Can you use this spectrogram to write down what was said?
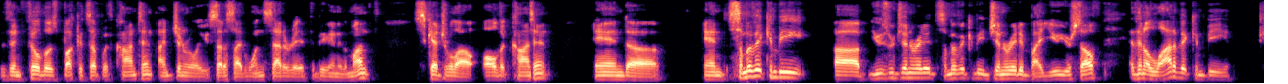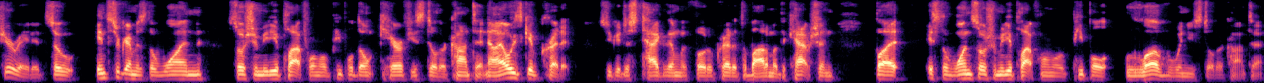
then fill those buckets up with content. I generally set aside one Saturday at the beginning of the month, schedule out all the content, and uh, and some of it can be uh, user generated, some of it can be generated by you yourself, and then a lot of it can be curated. So Instagram is the one social media platform where people don't care if you steal their content. Now I always give credit, so you could just tag them with photo credit at the bottom of the caption, but it's the one social media platform where people love when you steal their content.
